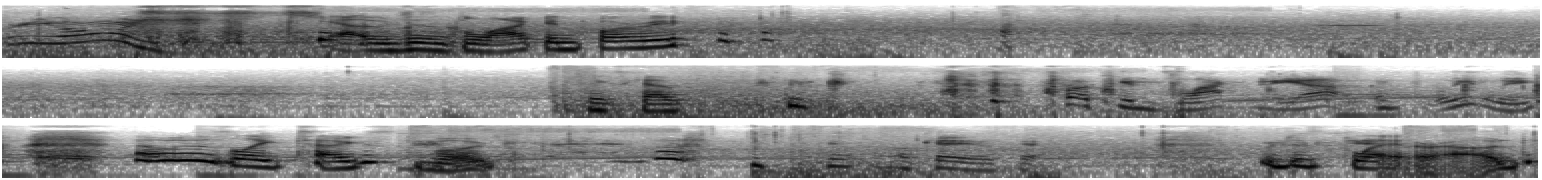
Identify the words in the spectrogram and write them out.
Where are you going? Yeah, I'm just blocking for me. Thanks, Kev. Fucking blocked me out completely. That was like textbook. Okay, okay. We're just playing around.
